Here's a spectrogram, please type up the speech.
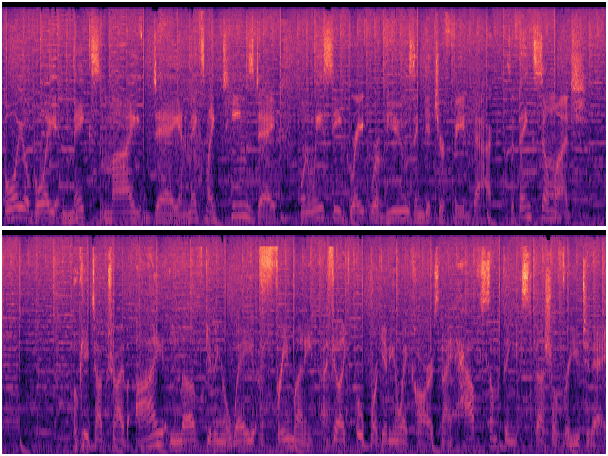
boy oh boy, it makes my day and it makes my team's day when we see great reviews and get your feedback. So thanks so much. Okay, Top Tribe, I love giving away free money. I feel like Oprah giving away cars, and I have something special for you today.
